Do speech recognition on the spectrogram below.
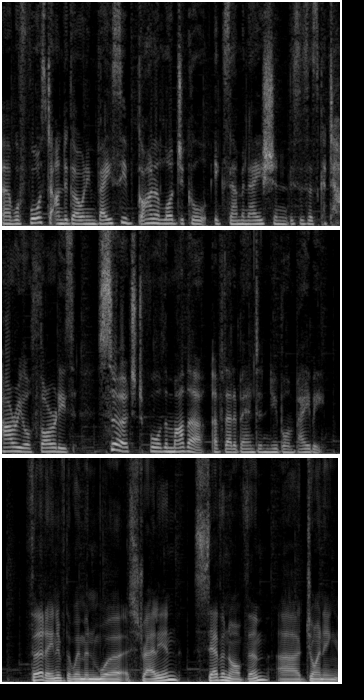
uh, were forced to undergo an invasive gynecological examination. This is as Qatari authorities searched for the mother of that abandoned newborn baby. 13 of the women were Australian, seven of them are joining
